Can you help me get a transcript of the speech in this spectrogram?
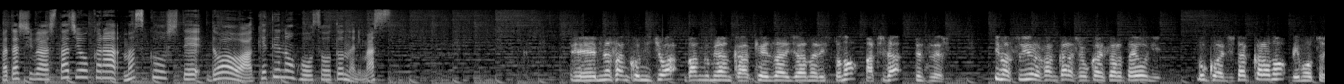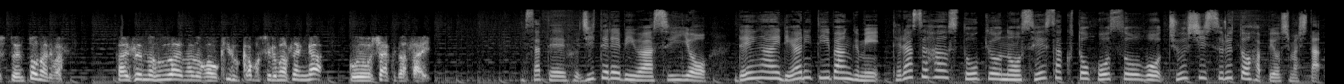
私はスタジオからマスクをしてドアを開けての放送となります。えー、皆さんこんにちは。番組アンカー経済ジャーナリストの町田哲です。今杉浦さんから紹介されたように僕は自宅からのリモート出演となります。回線の不具合などが起きるかもしれませんがご容赦ください。さてフジテレビは水曜恋愛リアリティ番組テラスハウス東京の制作と放送を中止すると発表しました。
